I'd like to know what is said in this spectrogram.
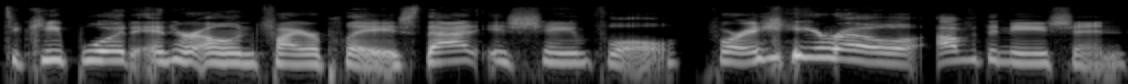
to keep wood in her own fireplace. That is shameful for a hero of the nation.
